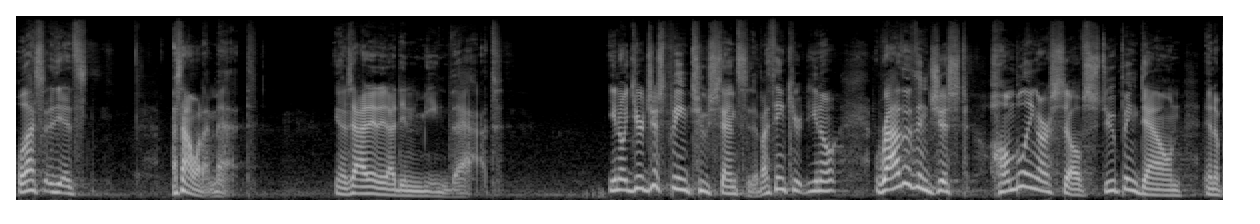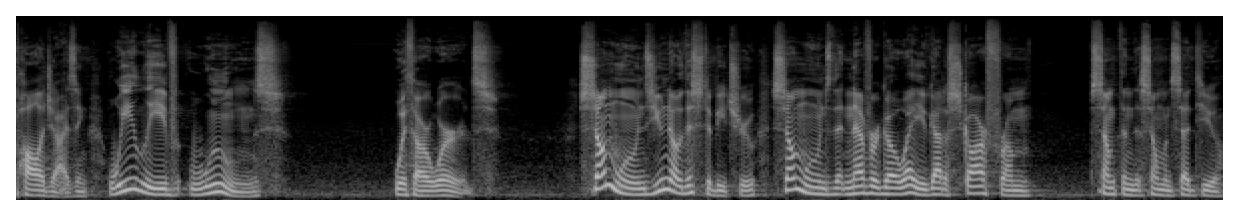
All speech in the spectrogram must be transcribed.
Well, that's, it's, that's not what I meant. You know, I, I didn't mean that. You know, you're just being too sensitive. I think you're, you know, rather than just humbling ourselves, stooping down, and apologizing, we leave wounds with our words. Some wounds, you know this to be true, some wounds that never go away. You've got a scar from something that someone said to you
